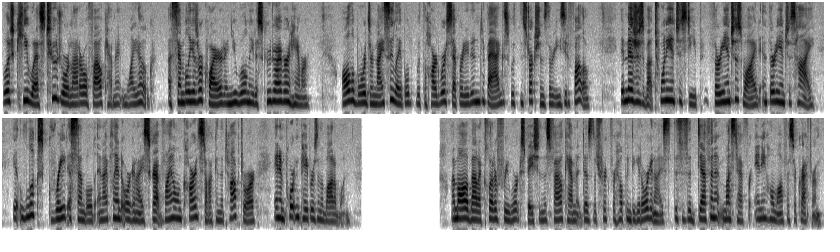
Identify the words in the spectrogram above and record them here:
Bush Key West two drawer lateral file cabinet in white oak. Assembly is required and you will need a screwdriver and hammer. All the boards are nicely labeled with the hardware separated into bags with instructions that are easy to follow. It measures about 20 inches deep, 30 inches wide, and 30 inches high. It looks great assembled, and I plan to organize scrap vinyl and cardstock in the top drawer and important papers in the bottom one. I'm all about a clutter free workspace, and this file cabinet does the trick for helping to get organized. This is a definite must have for any home office or craft room.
